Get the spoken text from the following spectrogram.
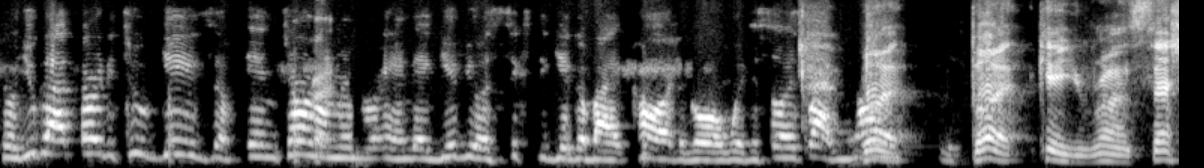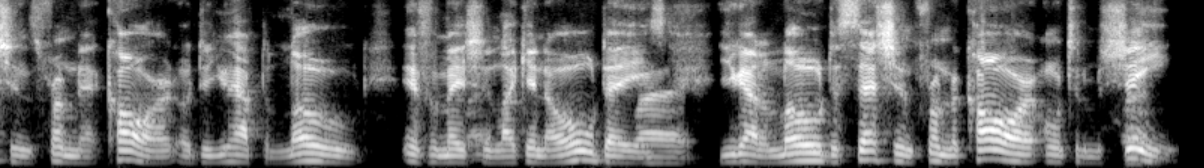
So you got 32 gigs of internal Right. memory, and they give you a 60 gigabyte card to go with it. So it's like 90 But but can you run sessions from that card, or do you have to load information like in the old days? Right. You got to load the session from the card onto the machine.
